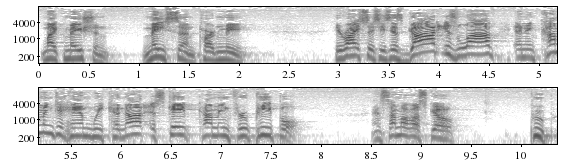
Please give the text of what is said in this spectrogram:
Mike Mason, Mason, pardon me. He writes this He says, God is love, and in coming to Him, we cannot escape coming through people. And some of us go, poop.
